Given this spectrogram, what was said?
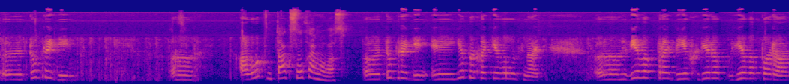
Э, Добрый день. Э, Алло, Так, слухаємо вас. Э, добрый день. Э, Я бы хотела узнать, э, велопробег, вело- велопарад,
